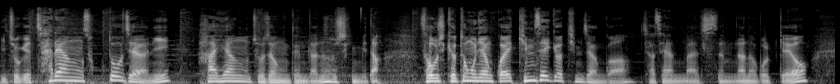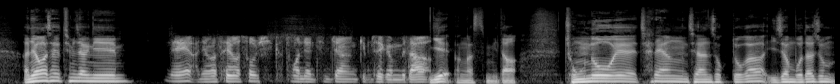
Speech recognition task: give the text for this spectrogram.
이쪽에 차량 속도 제한이 하향 조정된다는 소식입니다. 서울시 교통운영과의 김세교 팀장과 자세한 말씀 나눠볼게요. 안녕하세요, 팀장님. 네, 안녕하세요. 서울시 교통안전팀장 김세경입니다. 예, 반갑습니다. 종로의 차량 제한 속도가 이전보다 좀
